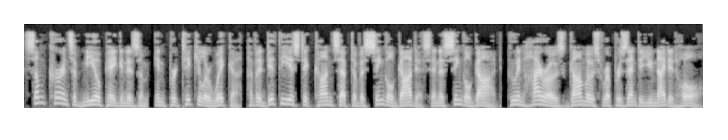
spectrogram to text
Some currents of neopaganism, in particular Wicca, have a ditheistic concept of a single goddess and a single god, who in hieros gamos represent a united whole.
